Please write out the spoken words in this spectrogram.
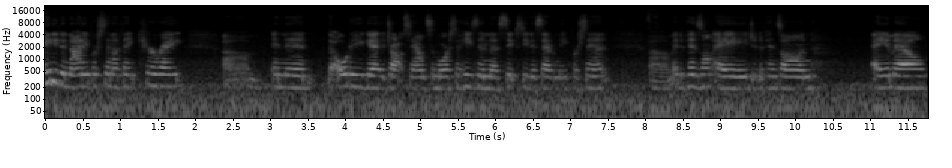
80 to 90 percent, I think, cure rate. Um, and then the older you get, it drops down some more. So he's in the 60 to 70 percent. Um, it depends on age. It depends on AML,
